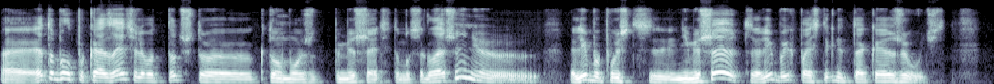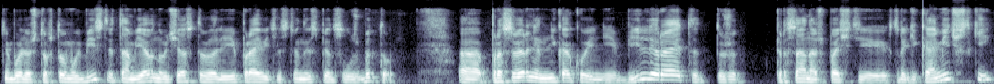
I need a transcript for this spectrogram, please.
э, это был показатель вот тот, что кто может помешать этому соглашению, либо пусть не мешают, либо их постигнет такая же участь. Тем более, что в том убийстве там явно участвовали и правительственные спецслужбы тоже. Э, Про Свернин никакой не Билли Райт, это уже персонаж почти трагикомический.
